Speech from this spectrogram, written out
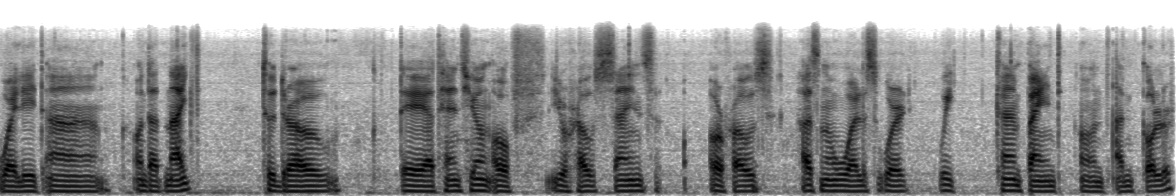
while it uh, on that night to draw the attention of your house signs our house has no walls where we can paint on and color.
